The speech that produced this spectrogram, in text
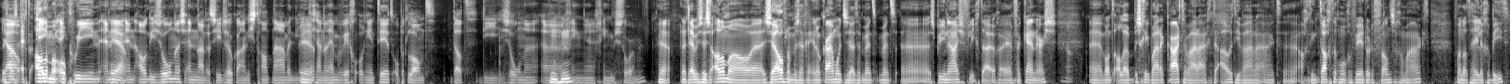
eh ja, was of echt allemaal op. Queen en, Ja. en al die zones. En nou, dat zie je dus ook aan die strandnamen. Die, Ja. die zijn dan helemaal weer georiënteerd op het land dat die zone Mhm. ging, eh, ging bestormen. Ja, en dat hebben ze dus allemaal eh, zelf, laat maar zeggen, in elkaar moeten zetten met, met spionagevliegtuigen en verkenners. Want alle beschikbare kaarten waren eigenlijk te oud. Die waren uit eh, 1880 ongeveer door de Fransen gemaakt van dat hele gebied.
